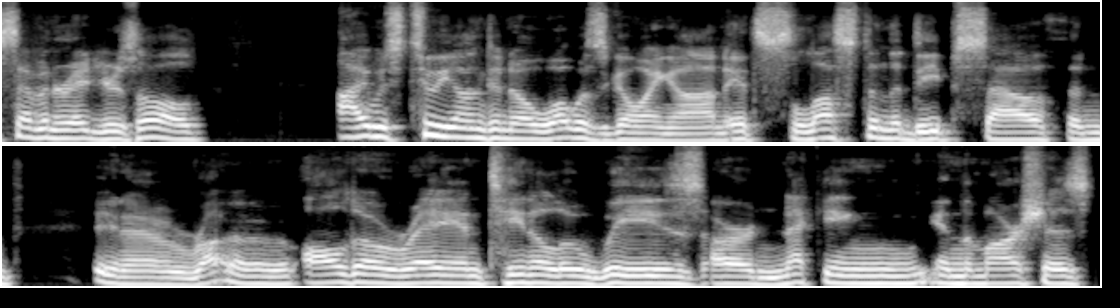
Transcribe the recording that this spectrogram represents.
seven or eight years old. I was too young to know what was going on. It's lust in the deep south and you know, uh, Aldo Ray and Tina Louise are necking in the marshes.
